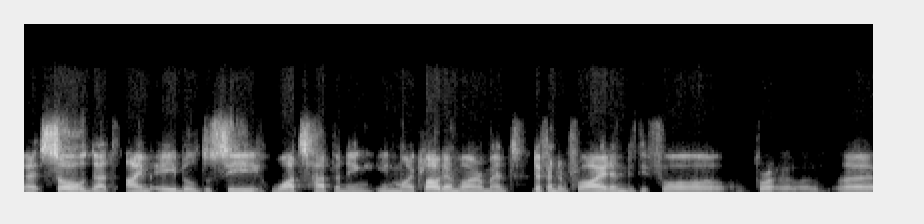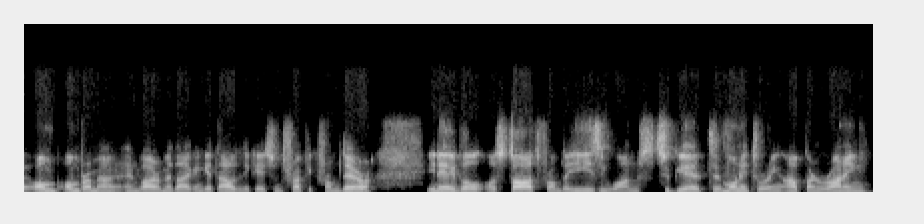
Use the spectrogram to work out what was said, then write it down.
uh, so that I'm able to see what's happening in my cloud environment, Defender for identity for for uh, uh on on-prem environment. I can get authentication traffic from there. Enable or start from the easy ones to get monitoring up and running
